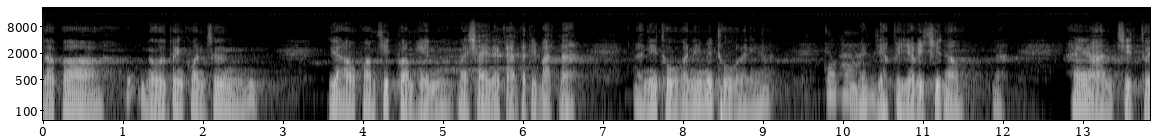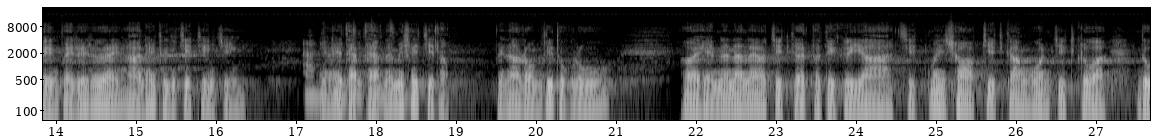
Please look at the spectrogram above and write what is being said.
แล้วก็หนูเป็นคนซึ่งอย่าเอาความคิดความเห็นมาใช้ในการปฏิบัตินะ อันนี้ถูกอันนี้ไม่ถูกอะไรเงี้ย เจ้าค่ะไม่อย่าไปอย่าไปคิดเอานะให้อ่านจิตตัวเองไปเรื่อยๆ อ่านให้ถึงจิตจริงอ่านๆให้อย่าถึให้งแถบจิตแถบๆนั้นไม่ใช่จิตหรอก เป็นอารมณ์ที่ถูกรู้พอเห็นอันนั้นแล้วจิตเกิดปฏิกิริยา จิตไม่ชอบจิตกังวลจิตกลัวดู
